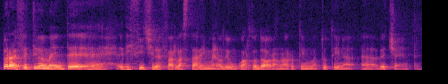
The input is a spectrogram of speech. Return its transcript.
però effettivamente eh, è difficile farla stare in meno di un quarto d'ora, una routine mattutina eh, decente.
